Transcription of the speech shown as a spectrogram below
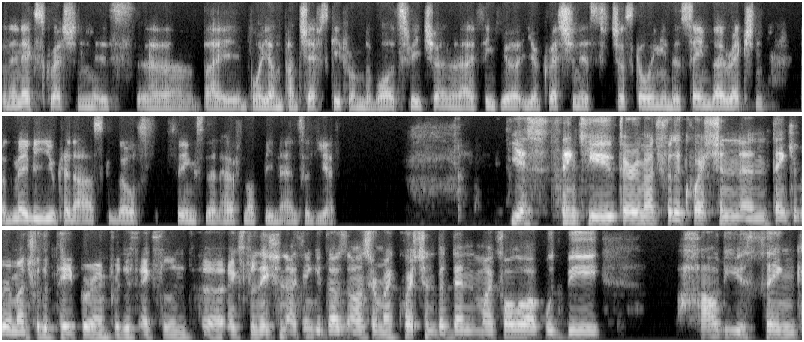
So the next question is uh, by Bojan Pancevski from the Wall Street Journal. I think your, your question is just going in the same direction but maybe you can ask those things that have not been answered yet. Yes, thank you very much for the question and thank you very much for the paper and for this excellent uh, explanation. I think it does answer my question, but then my follow-up would be, how do you think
